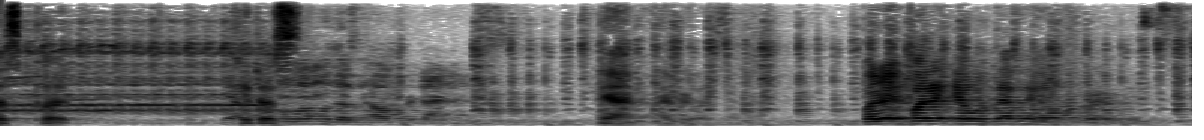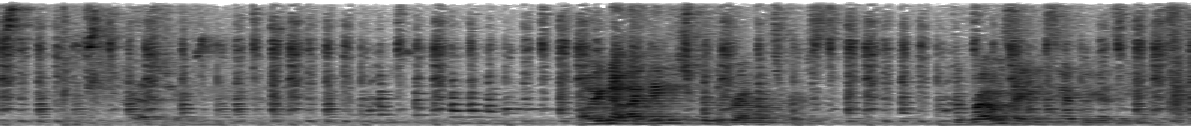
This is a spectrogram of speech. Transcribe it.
Does put. He does. Level doesn't help for diamonds. Yeah, I realize that. But it, but it, it will definitely help for it. That's true. Oh, you know, I think you should put the red ones first. The red ones are easier because you can just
